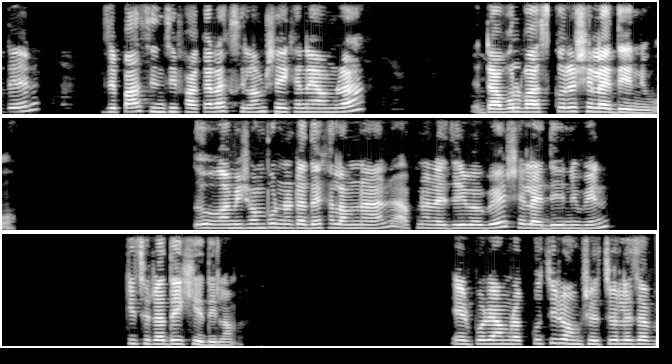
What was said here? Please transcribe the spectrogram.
আমাদের যে পাঁচ ইঞ্চি ফাঁকা রাখছিলাম, সেইখানে আমরা ডাবল বাস করে সেলাই দিয়ে নিব। তো আমি সম্পূর্ণটা দেখালাম না আর, আপনারা যেভাবে সেলাই দিয়ে নেবেন, কিছুটা দেখিয়ে দিলাম। এরপরে আমরা কুচির অংশে চলে যাব।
